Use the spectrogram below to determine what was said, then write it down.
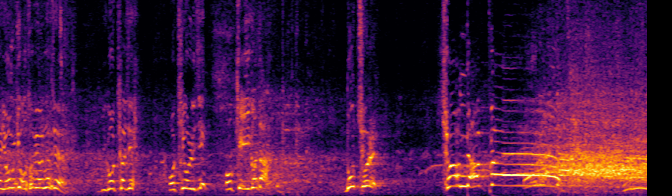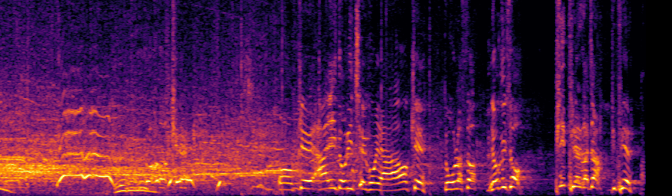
야 연기 어디서 배웠냐 쟤? 이거 어떡하지? 어떻게 올리지? 오케이 이거다. 노출. 형 나빠. 오케 이. 최고야. 오케이 또 올랐어. 여기서 PPL 가자 PPL 아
